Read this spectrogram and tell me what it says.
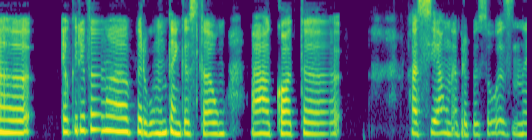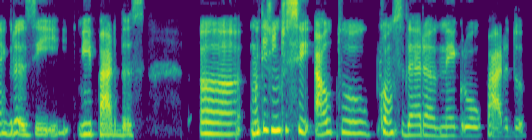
Uh, eu queria fazer uma pergunta em questão à cota racial, né, para pessoas negras e, e pardas. Uh, muita gente se auto-considera negro ou pardo.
